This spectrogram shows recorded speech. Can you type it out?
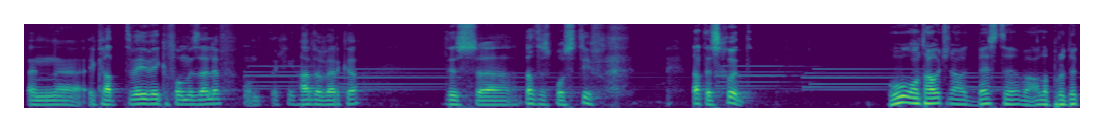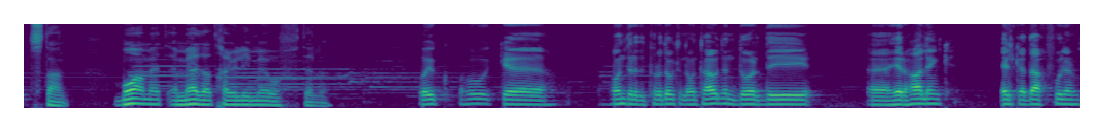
En eh, ik had twee weken voor mezelf, want ik ging harder werken. Dus eh, dat is positief. dat is goed. Hoe onthoud je nou het beste waar alle producten staan? Mohamed en Merdat gaan jullie meer over vertellen. Hoe ik, hoe ik eh, honderden producten onthouden door die eh, herhaling elke dag voelen,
